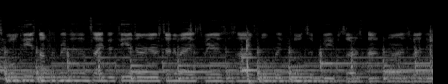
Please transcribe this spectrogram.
Smoking is not permitted inside the theater. Your cinema experience is not full ringtones and beeps. Our snack bar is ready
